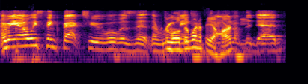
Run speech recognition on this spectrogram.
I mean, I always think back to what was it? The remake Well, there wouldn't of be a Dawn of the Dead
